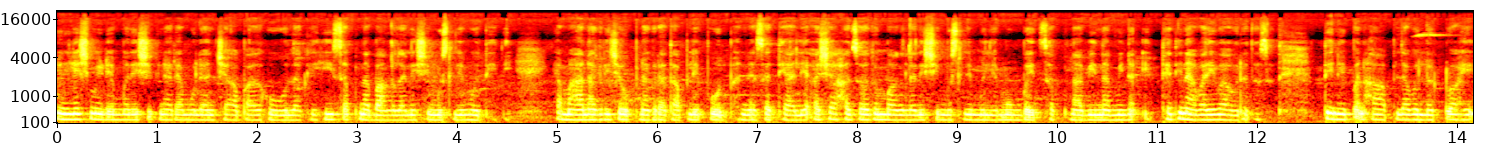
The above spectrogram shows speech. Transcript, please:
इंग्लिश मिडियममध्ये शिकणाऱ्या मुलांचे आभार होऊ लागली. ही सपना बांगलादेशी मुस्लिम होती ती. या महानगरीच्या उपनगरात आपले पोट भरण्यासाठी आले. अशा हजारो बांगलादेशी मुस्लिम मुले मुंबईत सपना विना मीना इत्यादी नावाने वावरत असत. तिने पण हा आपल्यावर लट्टू आहे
